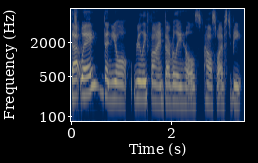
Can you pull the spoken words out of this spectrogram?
that way, then you'll really find Beverly Hills Housewives to be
